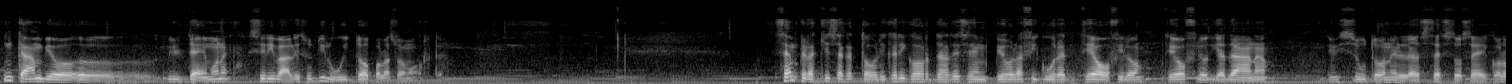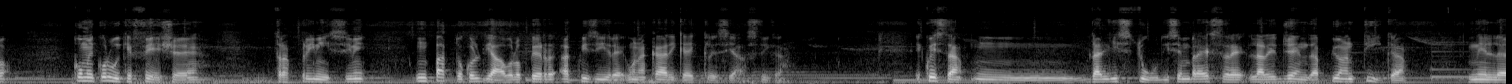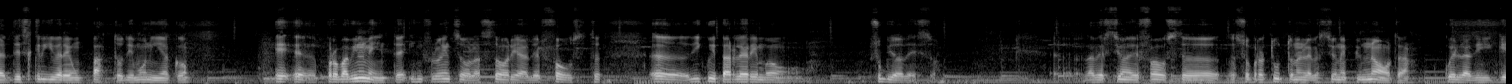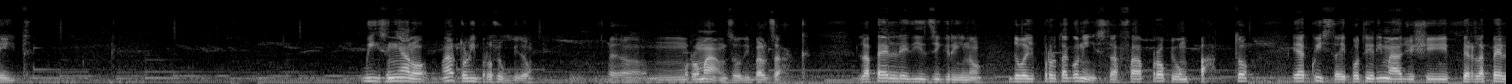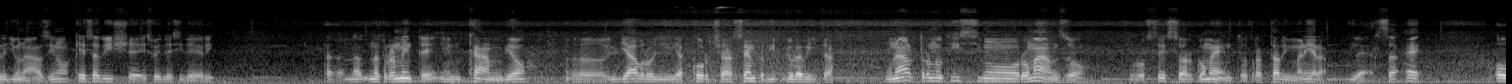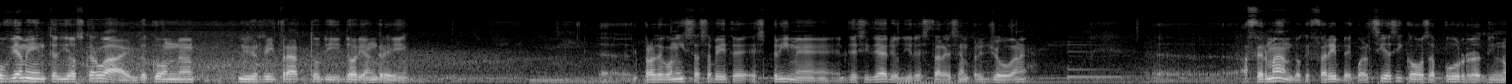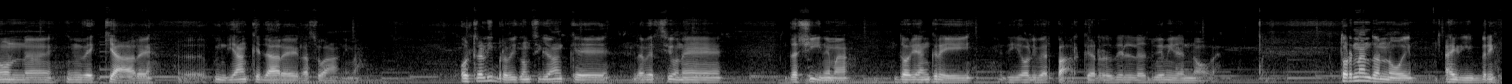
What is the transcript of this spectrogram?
In cambio eh, il demone si rivale su di lui dopo la sua morte. Sempre la Chiesa Cattolica ricorda ad esempio la figura di Teofilo, Teofilo di Adana, vissuto nel VI secolo, come colui che fece, tra primissimi, un patto col diavolo per acquisire una carica ecclesiastica. E questa, mh, dagli studi, sembra essere la leggenda più antica nel descrivere un patto demoniaco e eh, probabilmente influenzò la storia del Faust eh, di cui parleremo subito adesso. Eh, la versione del Faust, eh, soprattutto nella versione più nota, quella di Gate. Vi segnalo un altro libro subito, eh, un romanzo di Balzac, La pelle di Zigrino, dove il protagonista fa proprio un patto e acquista i poteri magici per la pelle di un asino che esaudisce i suoi desideri. Naturalmente in cambio eh, il diavolo gli accorcia sempre di più la vita. Un altro notissimo romanzo sullo stesso argomento, trattato in maniera diversa, è ovviamente di Oscar Wilde con il ritratto di Dorian Gray. Eh, il protagonista, sapete, esprime il desiderio di restare sempre giovane, eh, affermando che farebbe qualsiasi cosa pur di non eh, invecchiare, eh, quindi anche dare la sua anima. Oltre al libro vi consiglio anche la versione da cinema Dorian Gray di Oliver Parker del 2009. Tornando a noi, ai libri,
